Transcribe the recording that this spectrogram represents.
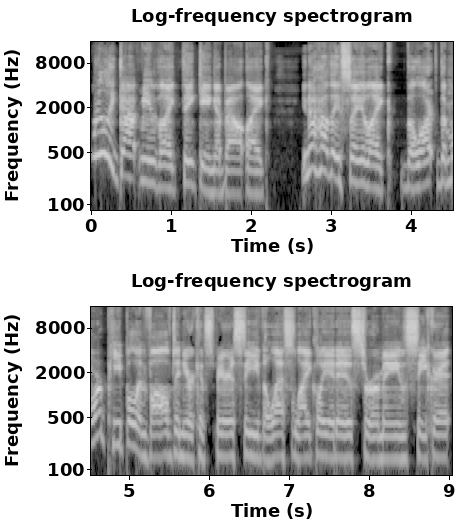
really got me like thinking about like you know how they say like the lar- the more people involved in your conspiracy, the less likely it is to remain secret.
